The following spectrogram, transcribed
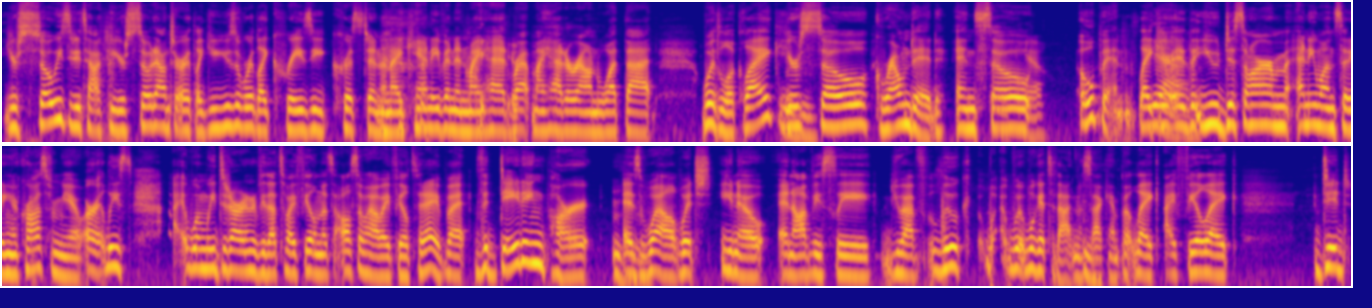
you're so easy to talk to. You're so down to earth. Like you use a word like crazy Kristen, and I can't even in my head wrap my head around what that would look like. You're mm-hmm. so grounded and so open. Like Yeah. you're, that you disarm anyone sitting across from you or at least I, when we did our interview that's how i feel and that's also how i feel today. But the dating part mm-hmm. as well which you know and obviously you have luke w- we'll get to that in a mm-hmm. second but like i feel like did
